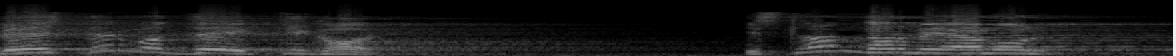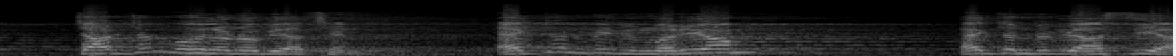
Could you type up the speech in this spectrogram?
বেহেস্তের মধ্যে একটি ঘর। ইসলাম ধর্মে এমন চারজন মহিলা নবী আছেন। একজন বিবি মরিয়ম, একজন বিবি আসিয়া।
